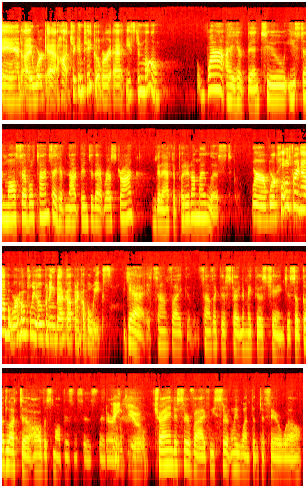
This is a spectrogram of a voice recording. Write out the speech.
And I work at Hot Chicken Takeover at Easton Mall. Wow, I have been to Easton Mall several times. I have not been to that restaurant. I'm going to have to put it on my list. We're we're closed right now, but we're hopefully opening back up in a couple weeks. Yeah, it sounds like it sounds like they're starting to make those changes. So good luck to all the small businesses that are Thank you. trying to survive. We certainly want them to fare well.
